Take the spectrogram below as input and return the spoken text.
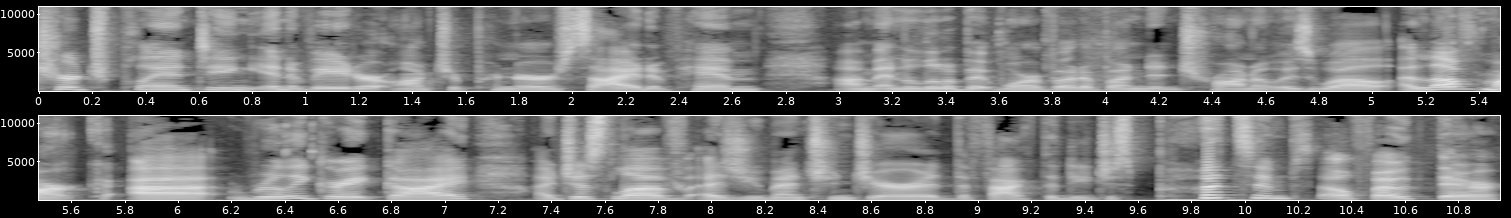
church planting, innovator, entrepreneur side of him, um, and a little bit more about Abundant Toronto as well. I love Mark, uh, really great guy. I just love, as you mentioned, Jared, the fact that he just puts himself out there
